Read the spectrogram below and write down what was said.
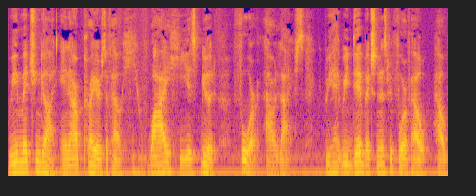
we mention God in our prayers of how He, why He is good for our lives. We had, we did mention this before of how how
